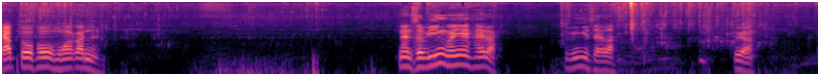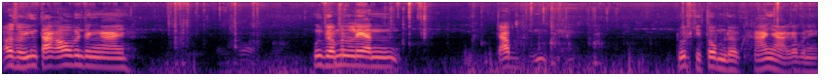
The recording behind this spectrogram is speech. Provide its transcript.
จับตัวโผล่หัวกันนั่นสวิงเขาเนี่ยให้หรอสวิงอยู่ใส่วะเบื่อเอาสวิงตักเอามันจะไงมึงเถอะมันแลนจับรุดขี้ต้มเลิกหายากได้ปะนี่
